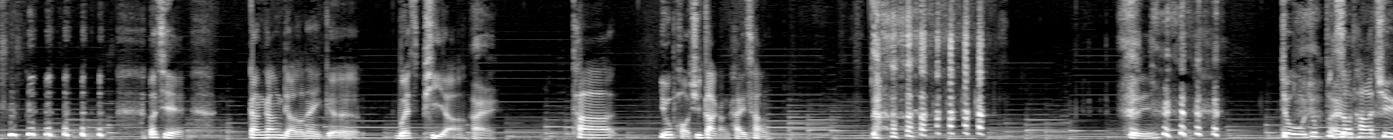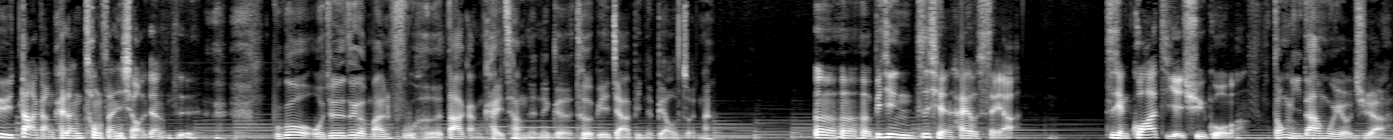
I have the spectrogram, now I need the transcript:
而且刚刚聊到那个 USP 啊，哎，他又跑去大港开唱。对，就我就不知道他去大港开唱冲三小这样子。不过我觉得这个蛮符合大港开唱的那个特别嘉宾的标准呢、啊。嗯哼哼，毕竟之前还有谁啊？之前瓜吉也去过嘛？东尼大木也有去啊。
